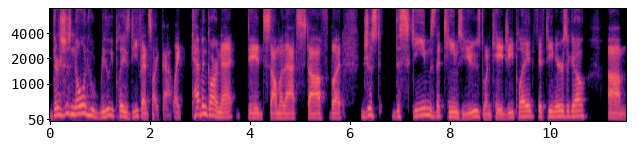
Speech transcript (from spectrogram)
there's just no one who really plays defense like that. Like Kevin Garnett did some of that stuff, but just the schemes that teams used when KG played 15 years ago, um,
